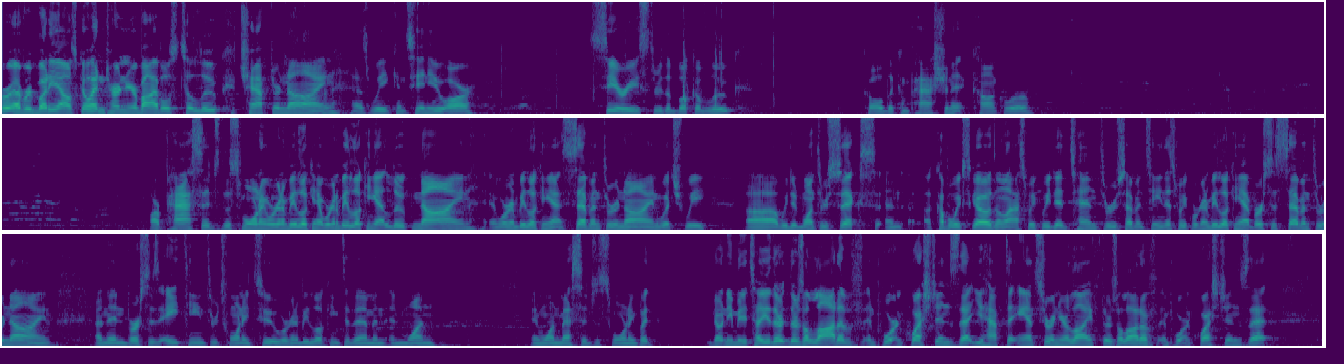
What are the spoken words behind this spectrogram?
for everybody else, go ahead and turn your Bibles to Luke chapter 9 as we continue our series through the book of Luke called The Compassionate Conqueror. Our passage this morning we're going to be looking at we're going to be looking at Luke 9 and we're going to be looking at 7 through 9 which we uh, we did 1 through 6 and a couple weeks ago then last week we did 10 through 17. This week we're going to be looking at verses 7 through 9 and then verses 18 through 22. We're going to be looking to them in, in, one, in one message this morning. But you don't need me to tell you, there, there's a lot of important questions that you have to answer in your life. There's a lot of important questions that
